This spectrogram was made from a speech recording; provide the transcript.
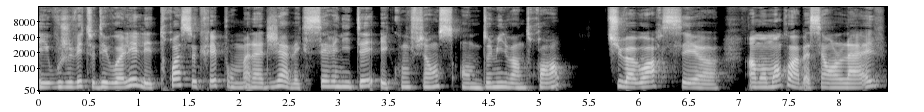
et où je vais te dévoiler les trois secrets pour manager avec sérénité et confiance en 2023. Tu vas voir, c'est euh, un moment qu'on va passer en live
